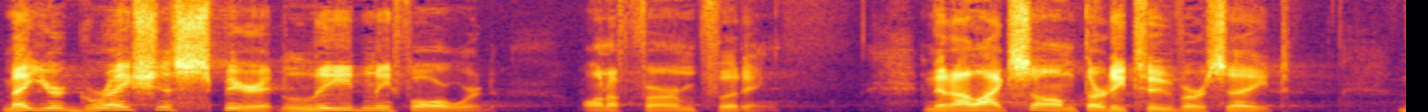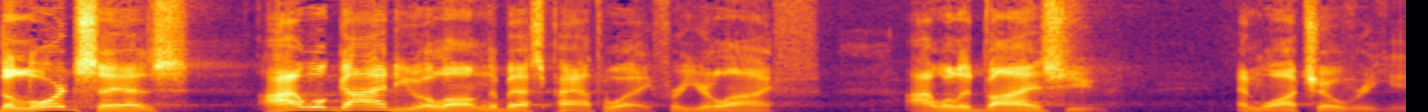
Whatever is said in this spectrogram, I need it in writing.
May your gracious spirit lead me forward on a firm footing. And then I like Psalm 32, verse 8. The Lord says, I will guide you along the best pathway for your life. I will advise you and watch over you.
